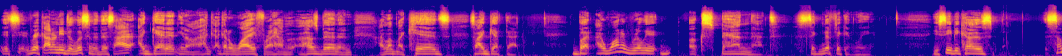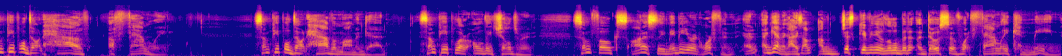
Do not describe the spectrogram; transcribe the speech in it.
It's Rick. I don't need to listen to this. I, I get it. You know, I, I got a wife or I have a husband and I love my kids, so I get that. But I want to really expand that significantly you see, because some people don't have a family. Some people don't have a mom and dad. Some people are only children. Some folks, honestly, maybe you're an orphan. And again, guys, I'm, I'm just giving you a little bit of a dose of what family can mean.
